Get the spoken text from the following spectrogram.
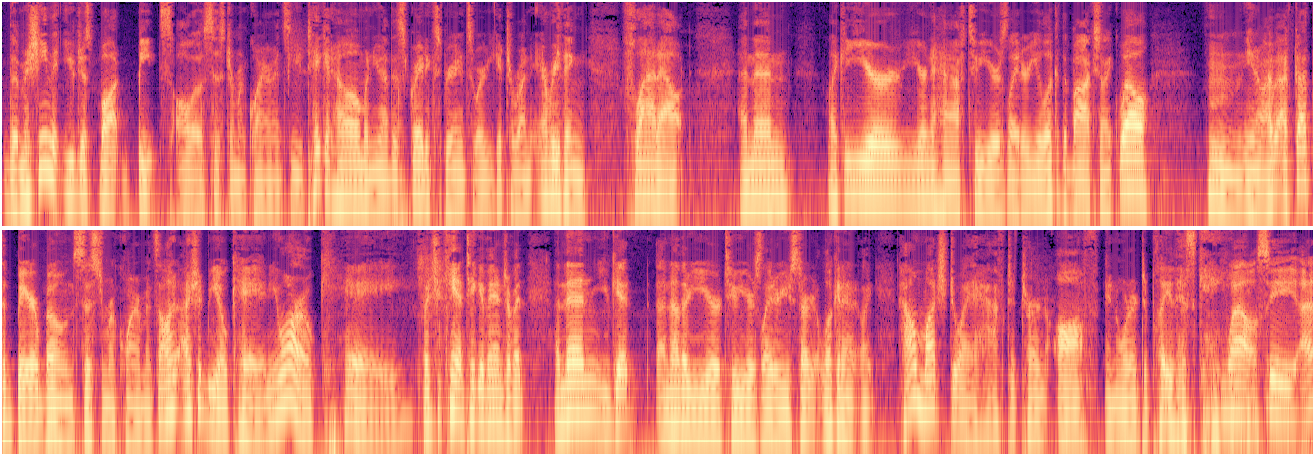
The machine that you just bought beats all those system requirements, and you take it home, and you have this great experience where you get to run everything flat out. And then, like a year, year and a half, two years later, you look at the box, and you're like, well. Hmm, you know, I've, I've got the bare bones system requirements. I'll, I should be okay, and you are okay, but you can't take advantage of it. And then you get another year, two years later, you start looking at it like, how much do I have to turn off in order to play this game? Well, See, I,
